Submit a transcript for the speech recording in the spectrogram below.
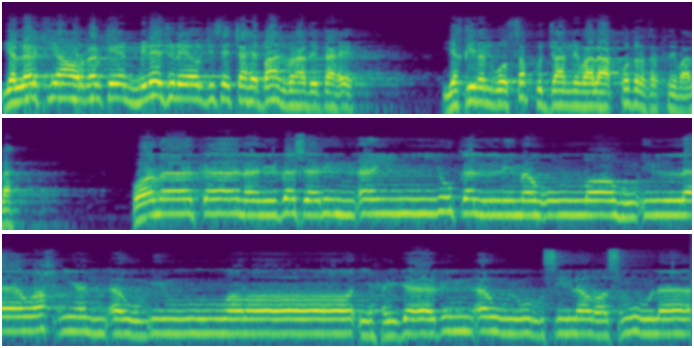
یا لڑکیاں اور لڑکے ملے جلے اور جسے چاہے بانج بنا دیتا ہے۔ کچھ جاننے والا قدرت رکھنے والا ہے۔ وما كان لبشر أن يكلمه الله إلا وحيا أو من وراء حجاب أو يرسل رسولا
